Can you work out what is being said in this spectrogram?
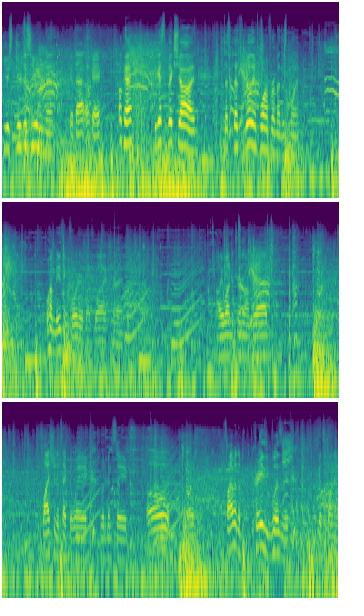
You're, you're just human, man. Get that? Okay. Okay. He gets the big shot. That's, that's really important for him at this point. Well, amazing forward by Fly. Right. Oh, he wanted to turn around grab. Fly should have teched away. Would have been safe. Oh. oh. Fly with a crazy blizzard. Gets punished.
